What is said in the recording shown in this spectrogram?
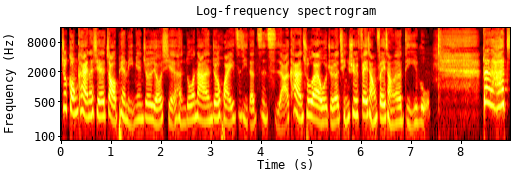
就公开那些照片里面就有写很多纳恩就怀疑自己的字词啊，看得出来，我觉得情绪非常非常的低落。但是他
